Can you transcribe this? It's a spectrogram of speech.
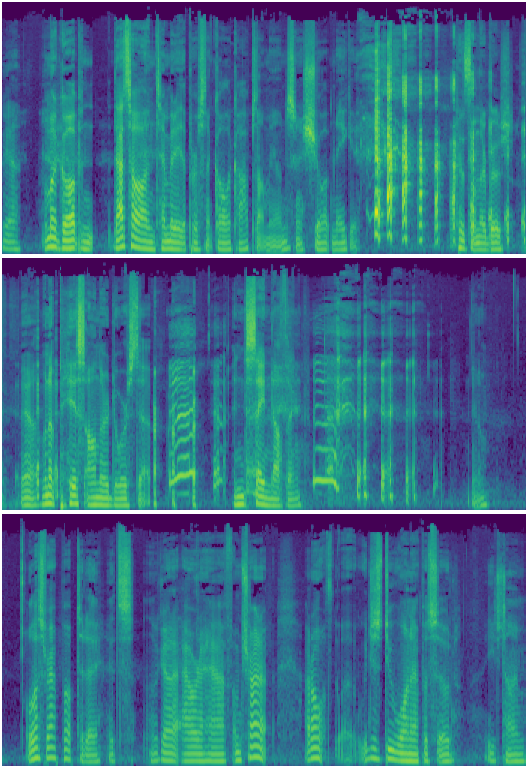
Yeah, I'm gonna go up and That's how I intimidate the person that called the cops on me. I'm just gonna show up naked. Piss on their bush. Yeah, I'm gonna piss on their doorstep and say nothing. You know. Well, let's wrap up today. It's we got an hour and a half. I'm trying to. I don't. Uh, we just do one episode each time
